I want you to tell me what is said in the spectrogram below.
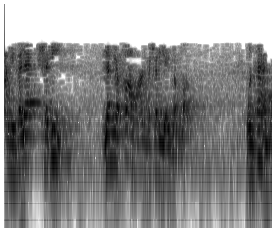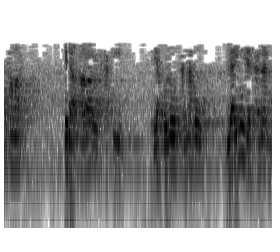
يعني بلاء شديد لم يرفعه عن البشرية إلا الله. وانتهى المؤتمر إلى قرار حكيم يقولون أنه لا يوجد أمام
